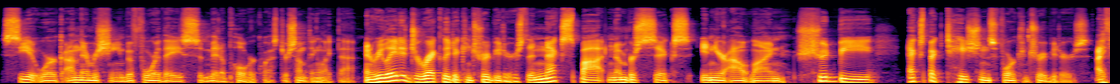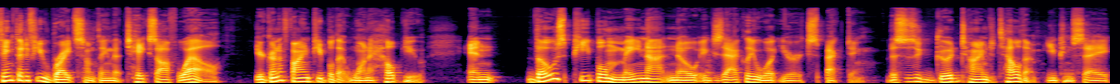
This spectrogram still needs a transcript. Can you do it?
see it work on their machine before they submit a pull request or something like that. And related directly to contributors, the next spot, number six in your outline, should be expectations for contributors. I think that if you write something that takes off well, you're going to find people that want to help you. And those people may not know exactly what you're expecting. This is a good time to tell them. You can say,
